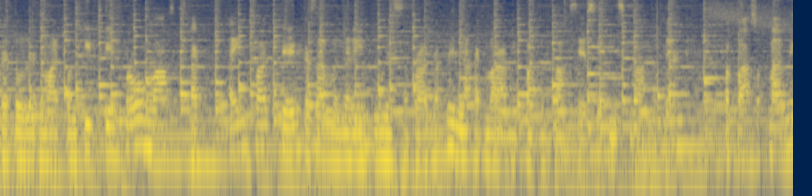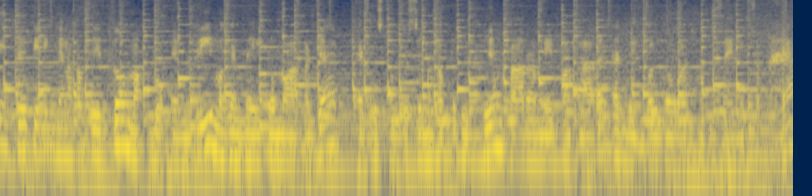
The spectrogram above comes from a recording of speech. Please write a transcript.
katulad ng iPhone 15 Pro Max at iPad din kasama na rin po sa product nila at marami pang ibang accessories mga kadyan. Pagpasok namin, ito yung tinignan ng kapatid ko, MacBook M3, maganda ito mga kadyan at gusto gusto ng kapatid ko yan para may pang-aral at may paggawa ng assignment sa kanya.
